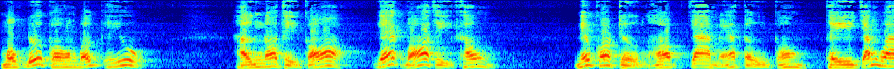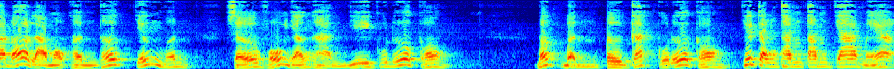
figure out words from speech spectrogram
một đứa con bất hiếu. Hận nó thì có, ghét bỏ thì không. Nếu có trường hợp cha mẹ từ con, thì chẳng qua đó là một hình thức chứng minh sự phủ nhận hành vi của đứa con. Bất bình tư cách của đứa con, chứ trong thâm tâm cha mẹ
